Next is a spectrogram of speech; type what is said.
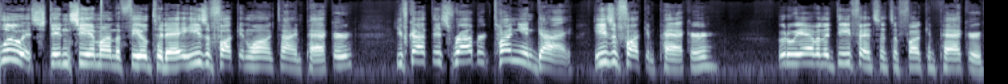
Lewis. Didn't see him on the field today. He's a fucking long time Packer. You've got this Robert Tonyan guy. He's a fucking Packer. Who do we have on the defense that's a fucking Packer?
